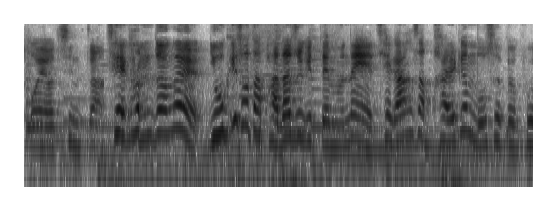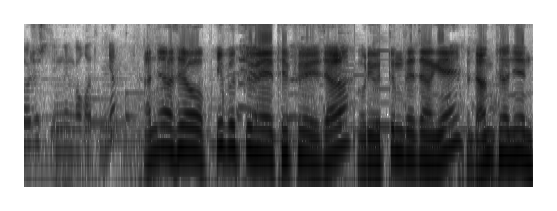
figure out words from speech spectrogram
거예요 진짜 제 감정을 여기서 다 받아주기 때문에 제가 항상 밝은 모습을 보여줄 수 있는 거거든요 안녕하세요. 이브뜸의 대표이자 우리 으뜸대장의 남편인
